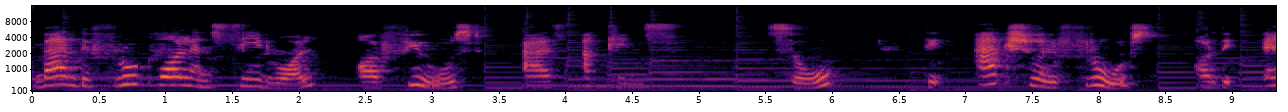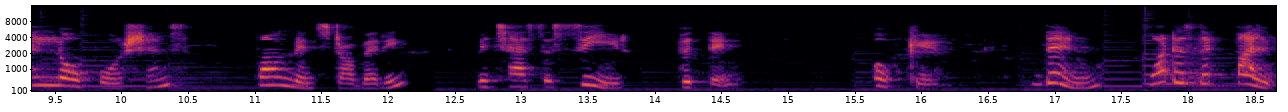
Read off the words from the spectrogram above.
where the fruit wall and seed wall are fused as achenes. So, the actual fruits are the yellow portions found in strawberry which has a seed within. Okay, then what is that pulp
